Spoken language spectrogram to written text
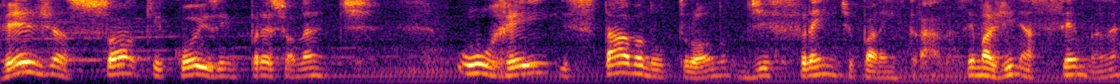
Veja só que coisa impressionante. O rei estava no trono de frente para a entrada. Você imagine a cena, né?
